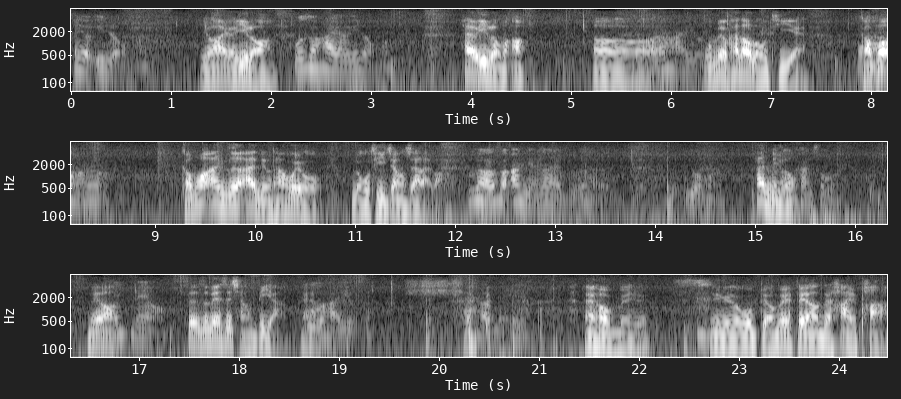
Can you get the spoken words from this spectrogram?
还有一楼吗？有啊，有一楼啊。不是说还有一楼吗？还有一楼吗？啊，好呃像还有，我没有看到楼梯耶。我搞不好搞不好按这个按钮，它会有楼梯降下来吧？不是好像说按钮那也不是还有有吗？按钮看错了？没有啊哎，，没有，这这边是墙壁啊。不如还有，还好没了。还好没了。那个我表妹非常的害怕，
